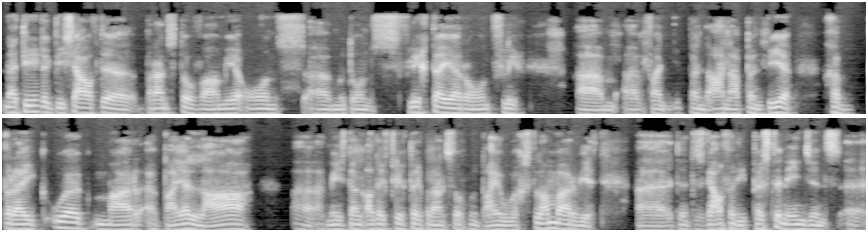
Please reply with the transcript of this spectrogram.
natuurlik dieselfde brandstof waarmee ons uh moet ons vliegtye rondvlieg um uh, van punt A na punt B gebruik ook maar 'n uh, baie lae uh mense dink altyd vliegtuigbrandstof moet baie hoogs vlambaar wees. Uh dit is wel vir die piston engines uh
